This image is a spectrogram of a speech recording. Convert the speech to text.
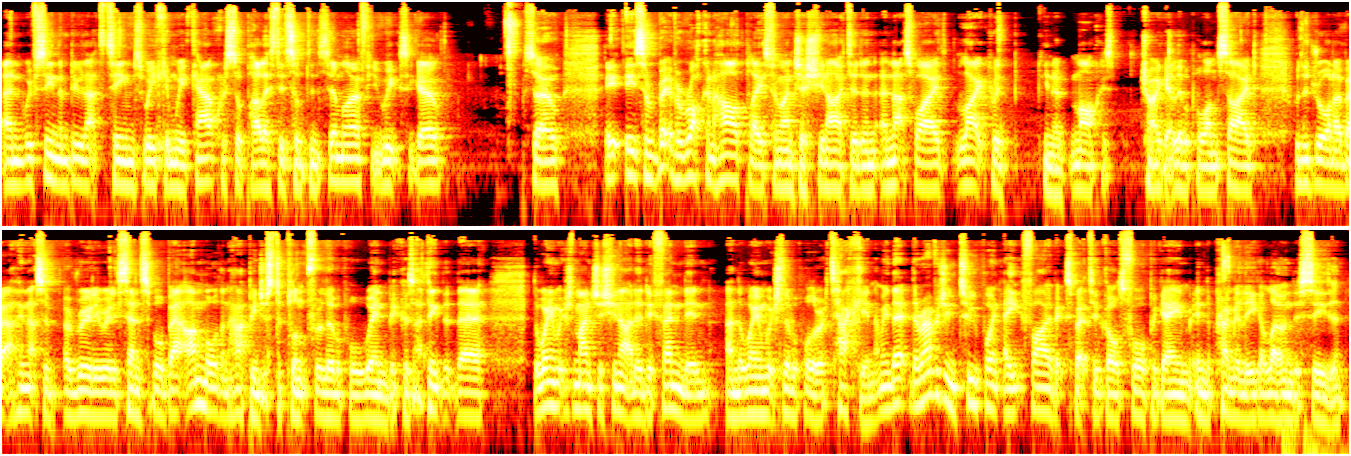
And we've seen them do that to teams week in, week out. Crystal Palace did something similar a few weeks ago. So it, it's a bit of a rock and hard place for Manchester United, and, and that's why, like with you know Marcus trying to get Liverpool on side with a draw no bet. I think that's a, a, really, really sensible bet. I'm more than happy just to plump for a Liverpool win because I think that they're the way in which Manchester United are defending and the way in which Liverpool are attacking. I mean, they're, they're averaging 2.85 expected goals for per game in the Premier League alone this season.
